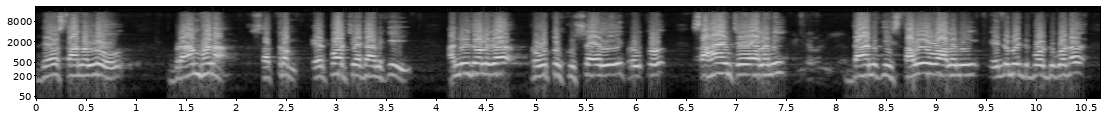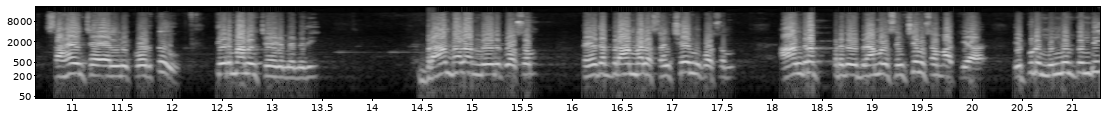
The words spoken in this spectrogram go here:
దేవస్థానంలో బ్రాహ్మణ సత్రం ఏర్పాటు చేయడానికి అన్ని విధాలుగా ప్రభుత్వం కృషి చేయాలని ప్రభుత్వం సహాయం చేయాలని దానికి స్థలం ఇవ్వాలని ఎండుమెంట్ బోర్డు కూడా సహాయం చేయాలని కోరుతూ తీర్మానం చేయడమైనది బ్రాహ్మణ మేలు కోసం పేద బ్రాహ్మణ సంక్షేమం కోసం ఆంధ్రప్రదేశ్ బ్రాహ్మణ సంక్షేమ సమాఖ్య ఎప్పుడు ముందుంటుంది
